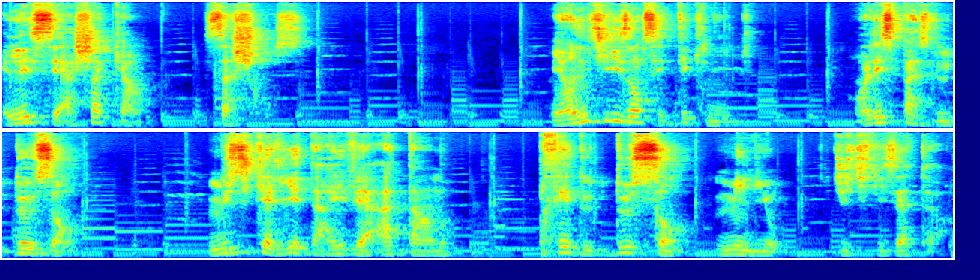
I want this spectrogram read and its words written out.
et laisser à chacun sa chance. Mais en utilisant ces techniques, en l'espace de deux ans, Musicali est arrivé à atteindre près de 200 millions d'utilisateurs.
